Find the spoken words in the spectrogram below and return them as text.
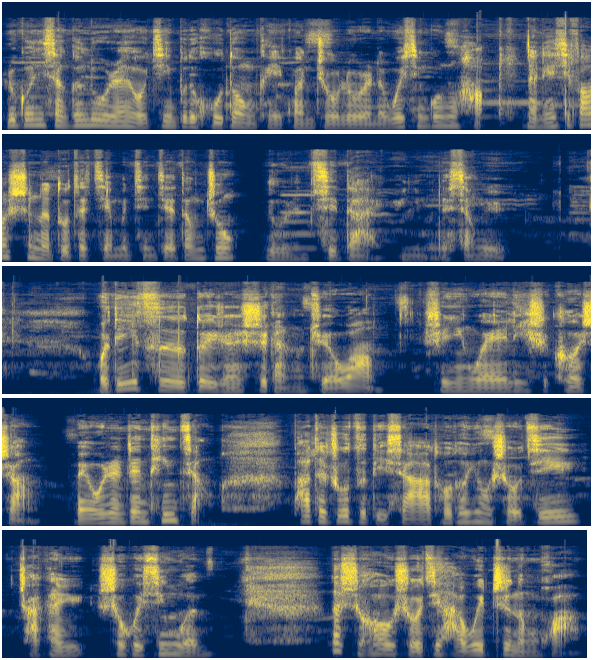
如果你想跟路人有进一步的互动，可以关注路人的微信公众号。那联系方式呢，都在节目简介当中。路人期待与你们的相遇。我第一次对人世感到绝望，是因为历史课上没有认真听讲，趴在桌子底下偷偷用手机查看社会新闻。那时候手机还未智能化，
